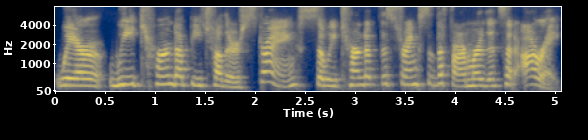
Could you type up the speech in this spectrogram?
where we turned up each other's strengths? So we turned up the strengths of the farmer that said, all right,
